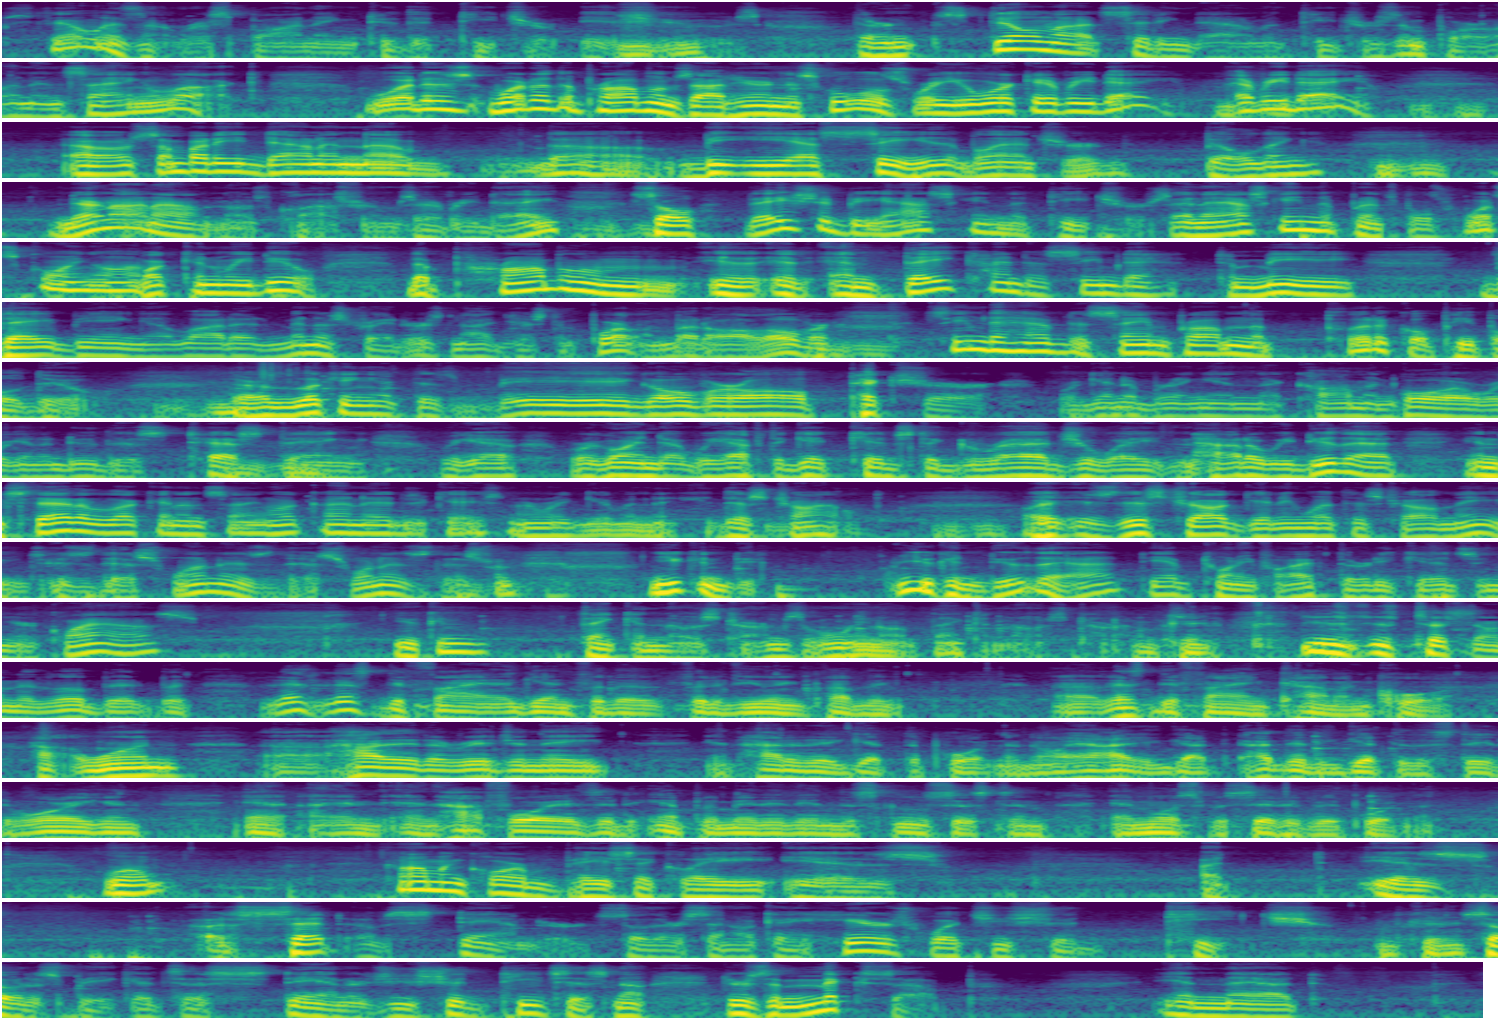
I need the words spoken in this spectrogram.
still isn't responding to the teacher mm-hmm. issues. They're still not sitting down with teachers in Portland and saying, "Look, what is what are the problems out here in the schools where you work every day, mm-hmm. every day?" Mm-hmm. Uh, somebody down in the the BESC, the Blanchard building, they're not out in those classrooms every day. So they should be asking the teachers and asking the principals, what's going on? What can we do? The problem is, it, and they kind of seem to, to me, they being a lot of administrators, not just in Portland, but all over, seem to have the same problem the political people do. They're looking at this big overall picture. We're going to bring in the Common Core. We're going to do this testing. Mm-hmm. We have, we're going to we have to get kids to graduate. And how do we do that? Instead of looking and saying, what kind of education are we giving this mm-hmm. child? Mm-hmm. Or is this child getting what this child needs? Is this one? Is this one? Is this one? You can do you can do that. You have 25, 30 kids in your class. You can think in those terms, but we don't think in those terms. Okay, you just touched on it a little bit, but let's let's define again for the for the viewing public. Uh, let's define Common Core. How, one, uh, how did it originate, and how did it get to Portland? Or how did it got how did it get to the state of Oregon, and and, and how far is it implemented in the school system, and more specifically Portland? Well, Common Core basically is a is a set of standards. So they're saying, okay, here's what you should teach, Okay. so to speak. It's a standards. You should teach this. Now, there's a mix-up in that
